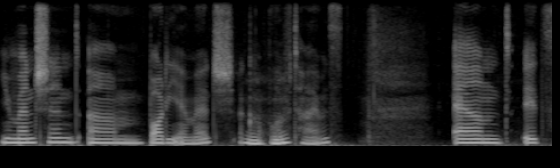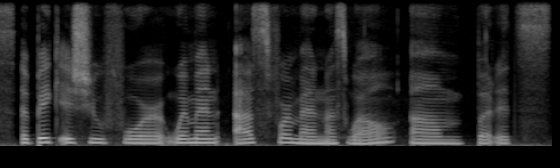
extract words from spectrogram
You mentioned um, body image a couple Mhm. of times. And it's a big issue for women as for men as well. Um, but it's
